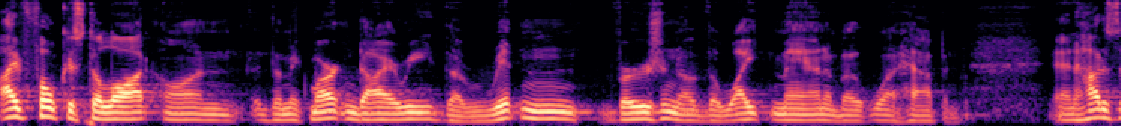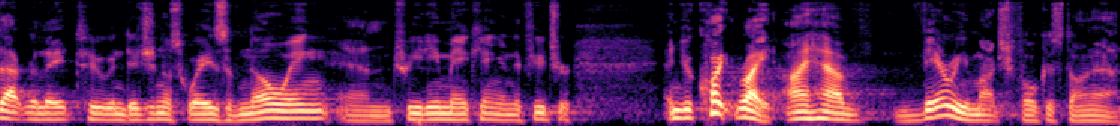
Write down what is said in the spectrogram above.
I've focused a lot on the MacMartin Diary, the written version of the white man about what happened. And how does that relate to indigenous ways of knowing and treaty making in the future? And you're quite right, I have very much focused on that.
